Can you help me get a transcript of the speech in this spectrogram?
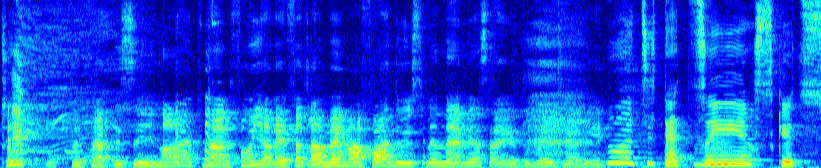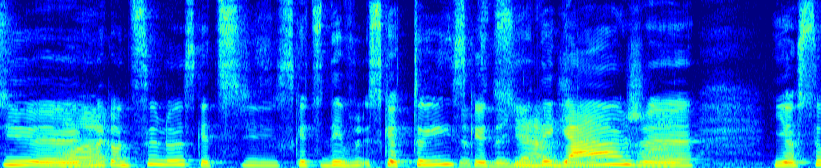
tout pour te taper ses nerfs, puis dans le fond, ils auraient fait la même affaire deux semaines avant, ça aurait été bien carré. Ouais, tu t'attires ce que tu. euh, Ouais. Comment on dit ça, là? Ce que tu, ce que tu développes, ce que t'es, ce Que que, tu dégages, dégages. Ouais. euh, Il y a ça,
